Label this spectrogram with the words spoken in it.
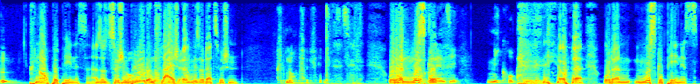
Hm? Knorpelpenisse. Also zwischen Knorpel- Blut und Knorpel- Fleisch, irgendwie so dazwischen. Knorpelpenis. Oder ein Man Muskel. nennt sie Mikropenis. oder, oder ein Muskelpenis.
